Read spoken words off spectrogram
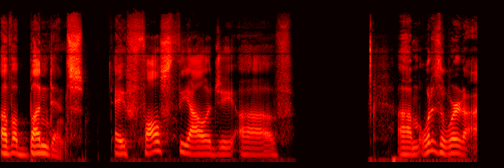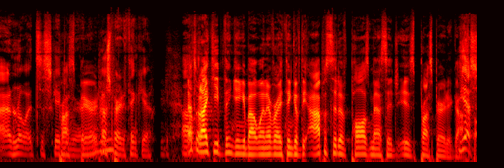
of abundance, a false theology of um, what is the word? I don't know. It's escaping prosperity. Me Prosperity. Thank you. Um, That's what I keep thinking about whenever I think of the opposite of Paul's message is prosperity gospel. Yes.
